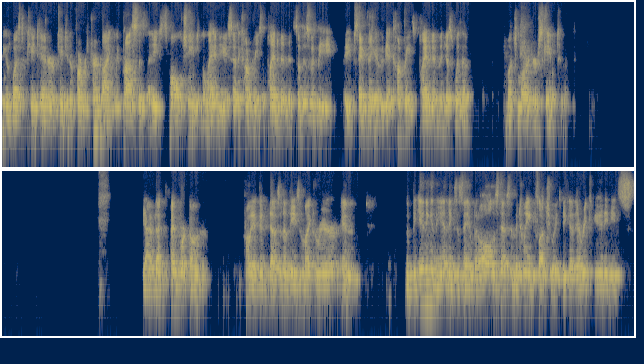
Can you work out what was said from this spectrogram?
think it was west of K10 or K10 and Farmers Turnpike, we processed a small change in the land use as a comprehensive plan amendment. So this would be the same thing. It would be a comprehensive plan amendment just with a much larger scale to it. Yeah, I've, I've worked on probably a good dozen of these in my career, and the beginning and the ending is the same, but all the steps in between fluctuates because every community needs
